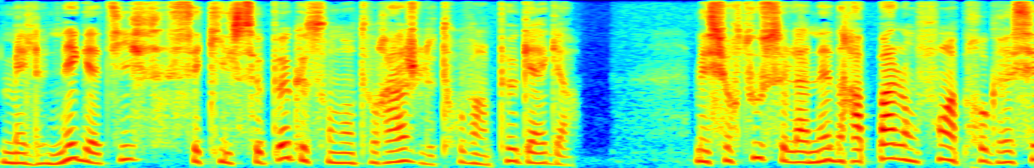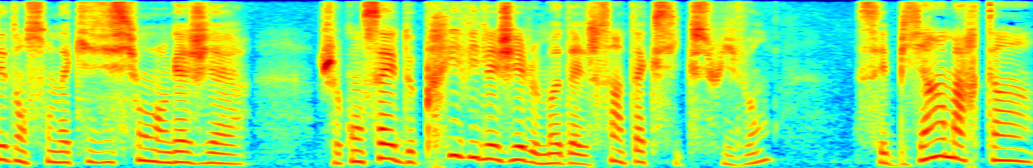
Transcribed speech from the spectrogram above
Mais le négatif, c'est qu'il se peut que son entourage le trouve un peu gaga mais surtout cela n'aidera pas l'enfant à progresser dans son acquisition langagière. Je conseille de privilégier le modèle syntaxique suivant. C'est bien, Martin,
